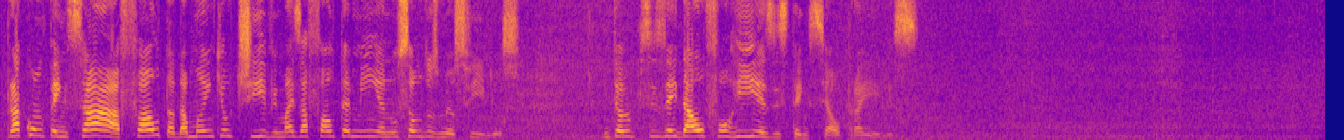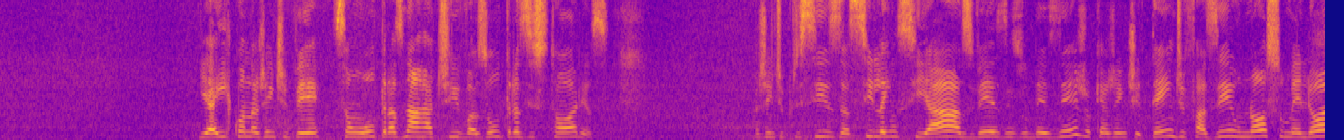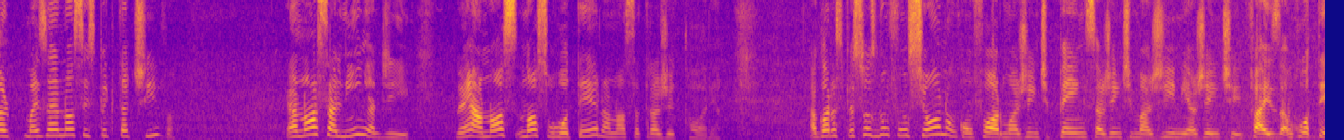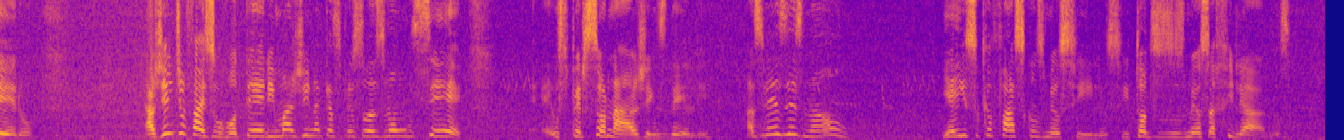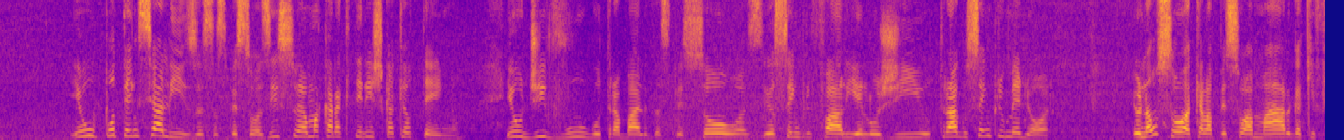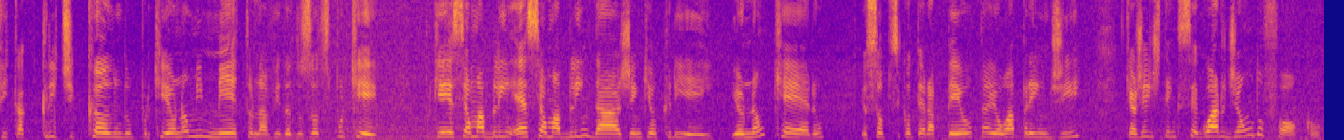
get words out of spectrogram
para compensar a falta da mãe que eu tive, mas a falta é minha, não são dos meus filhos. Então eu precisei dar alforria existencial para eles. E aí quando a gente vê, são outras narrativas, outras histórias. A gente precisa silenciar às vezes o desejo que a gente tem de fazer o nosso melhor, mas é a nossa expectativa. É a nossa linha de, né, a nosso, nosso roteiro, a nossa trajetória. Agora as pessoas não funcionam conforme a gente pensa, a gente imagina e a gente faz o roteiro. A gente faz o roteiro e imagina que as pessoas vão ser os personagens dele. Às vezes não. E é isso que eu faço com os meus filhos e todos os meus afilhados. Eu potencializo essas pessoas. Isso é uma característica que eu tenho eu divulgo o trabalho das pessoas, eu sempre falo e elogio, trago sempre o melhor. Eu não sou aquela pessoa amarga que fica criticando, porque eu não me meto na vida dos outros. Por quê? Porque é essa é uma blindagem que eu criei. Eu não quero, eu sou psicoterapeuta, eu aprendi que a gente tem que ser guardião do foco.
